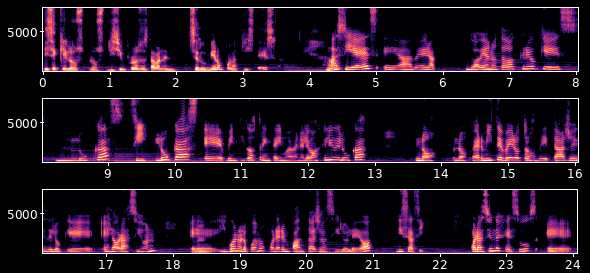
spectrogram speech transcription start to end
dice que los, los discípulos estaban en, se durmieron por la tristeza. Así es, eh, a ver, lo había anotado, creo que es Lucas, sí, Lucas eh, 22:39. En el Evangelio de Lucas nos, nos permite ver otros detalles de lo que es la oración eh, y bueno, lo podemos poner en pantalla, así lo leo. Dice así, oración de Jesús eh,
